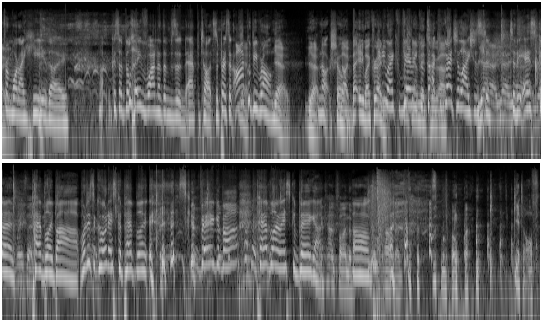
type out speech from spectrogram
No. from what I hear, though. Because I believe one of them's an appetite suppressant. I Yeah. could be wrong. Yeah. Yeah, Not sure. No, but anyway, creative. Anyway, very down there good. to, uh, Congratulations yeah, to, yeah, to the yeah, Esco yeah. Where's that Pablo Bar. What is it called? Esco Pablo Esco Burger Bar. Pablo Esco I Burger. can't find the. Oh. Oh, that's, that's the wrong one. Get off.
